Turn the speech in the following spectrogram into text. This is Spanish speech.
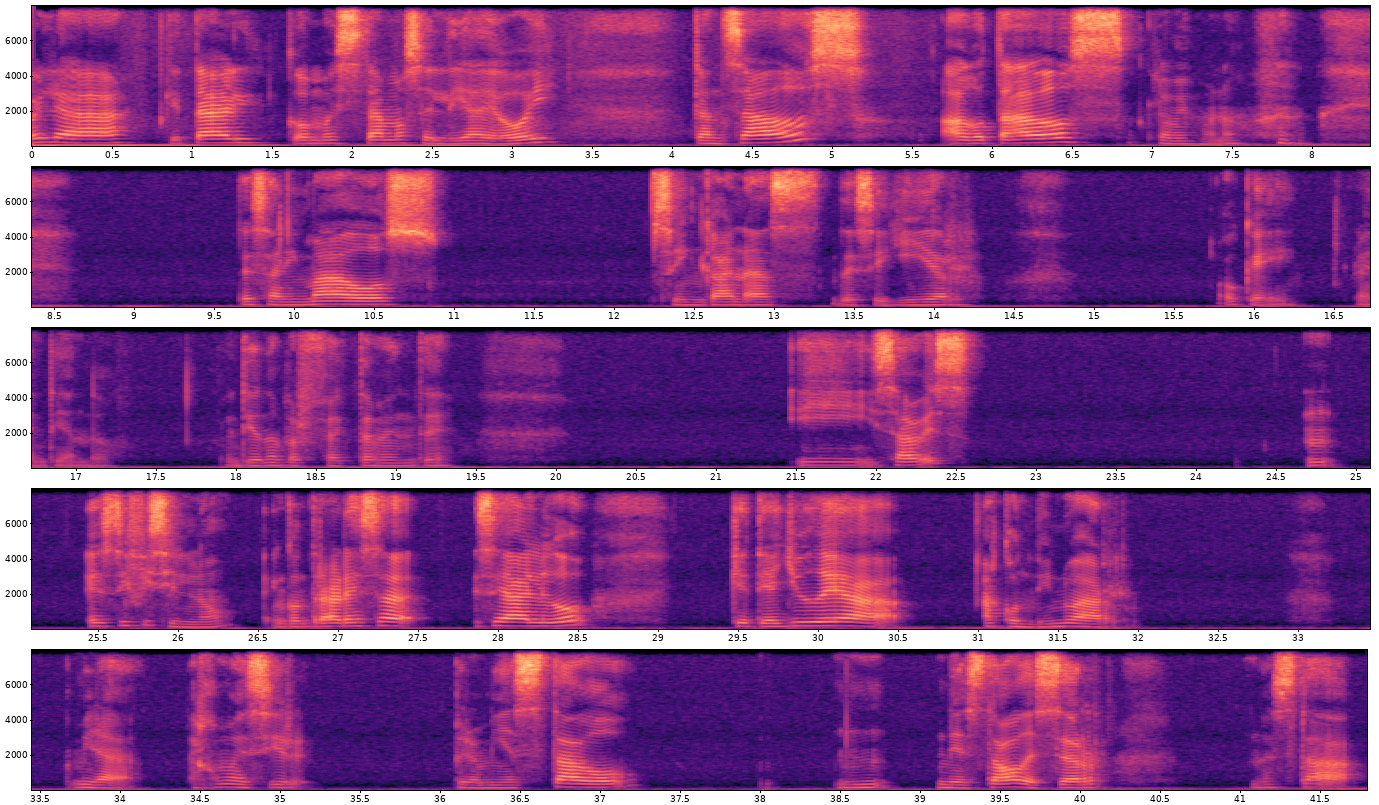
Hola, ¿qué tal? ¿Cómo estamos el día de hoy? ¿Cansados? ¿Agotados? Lo mismo, ¿no? ¿Desanimados? ¿Sin ganas de seguir? Ok, lo entiendo. Lo entiendo perfectamente. Y, ¿sabes? Mm, es difícil, ¿no? Encontrar esa, ese algo que te ayude a, a continuar. Mira, es decir, pero mi estado, mi estado de ser no está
